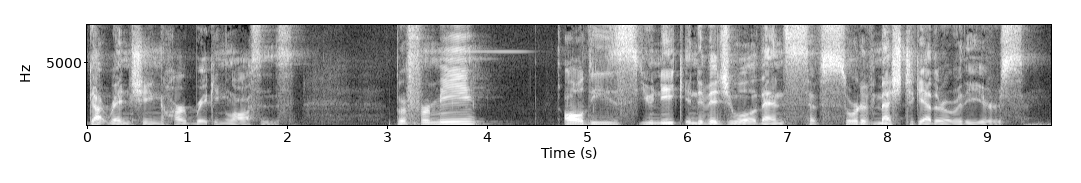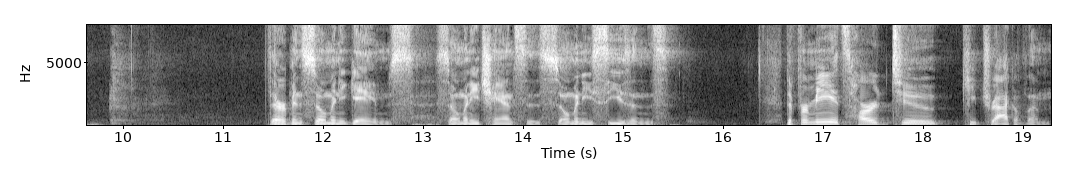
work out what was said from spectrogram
gut wrenching, heartbreaking losses. But for me, all these unique individual events have sort of meshed together over the years. There have been so many games, so many chances, so many seasons, that for me it's hard to keep track of them.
